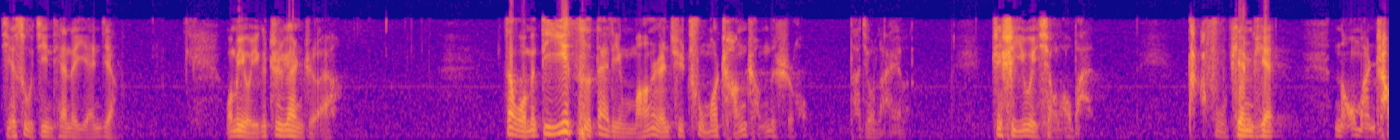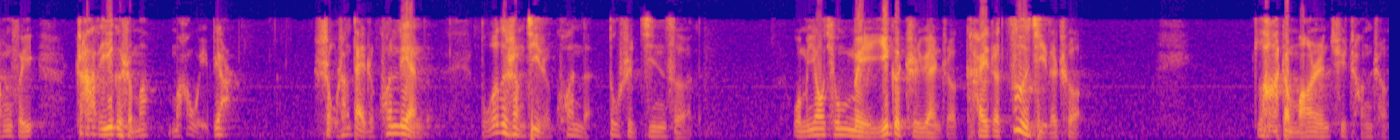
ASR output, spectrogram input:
结束今天的演讲。我们有一个志愿者呀，在我们第一次带领盲人去触摸长城的时候，他就来了。这是一位小老板，大腹翩翩，脑满肠肥，扎了一个什么马尾辫手上戴着宽链子。脖子上系着宽的都是金色的。我们要求每一个志愿者开着自己的车，拉着盲人去长城。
